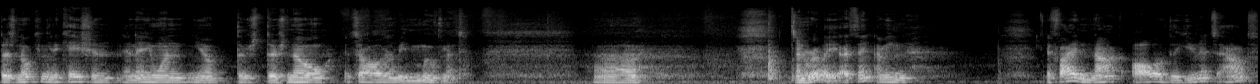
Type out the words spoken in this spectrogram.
there's no communication and anyone, you know, there's there's no, it's all going to be movement. Uh, and really, I think, I mean, if I knock all of the units out,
